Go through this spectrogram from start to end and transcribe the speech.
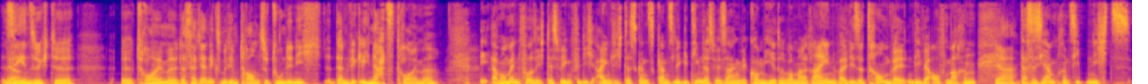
Sehnsüchte, äh, Träume. Das hat ja nichts mit dem Traum zu tun, den ich dann wirklich nachts träume. Ja, Moment, Vorsicht. Deswegen finde ich eigentlich das ganz, ganz legitim, dass wir sagen, wir kommen hier drüber mal rein, weil diese Traumwelten, die wir aufmachen, Ja. das ist ja im Prinzip nichts,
